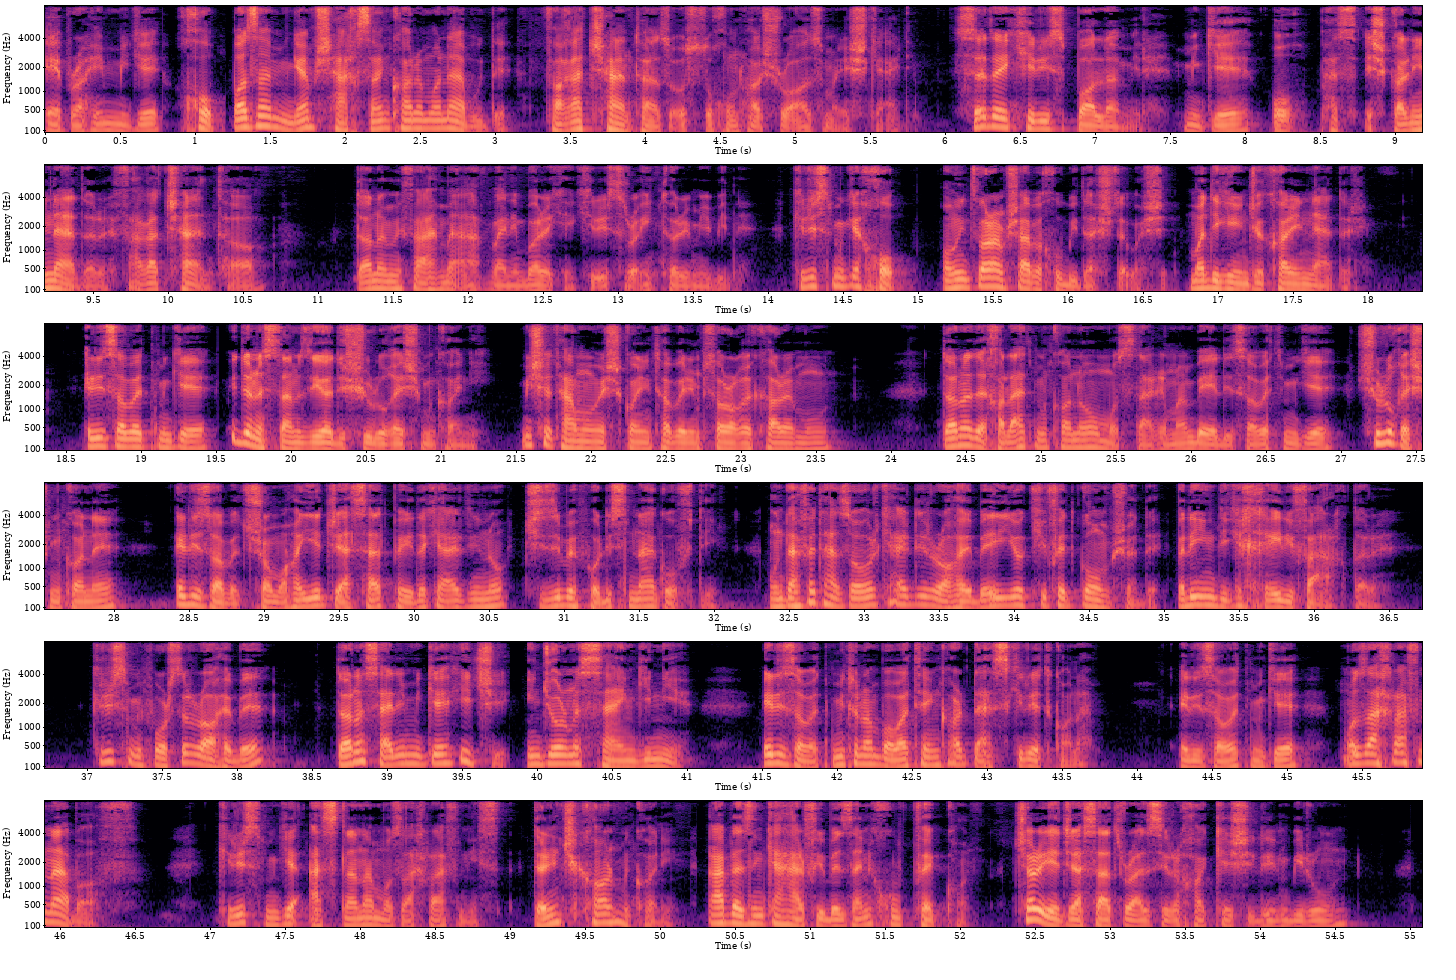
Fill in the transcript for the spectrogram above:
ابراهیم میگه خب بازم میگم شخصا کار ما نبوده فقط چند تا از استخونهاش رو آزمایش کردیم. صدای کریس بالا میره. میگه اوه پس اشکالی نداره. فقط چند تا؟ دانا می‌فهمه اولین باره که کریس رو اینطوری می‌بینه. کریس میگه خب امیدوارم شب خوبی داشته باشید ما دیگه اینجا کاری نداریم. الیزابت میگه می‌دونستم زیادی شلوغش می‌کنی. میشه تمامش کنی تا بریم سراغ کارمون؟ دانا دخالت می‌کنه و مستقیما به الیزابت میگه شلوغش می‌کنه؟ الیزابت شماها یه جسد پیدا کردین و چیزی به پلیس نگفتین. اون دفعه تظاهر کردی راهبه یا کیفت گم شده ولی این دیگه خیلی فرق داره. کریس می‌پرسه راهبه دانا سری میگه هیچی این جرم سنگینیه. الیزابت می‌تونم بابت این کار دستگیرت کنم. الیزابت میگه مزخرف نباف. کریس میگه اصلا مزخرف نیست. دارین چی کار می‌کنین قبل از اینکه حرفی بزنی خوب فکر کن. چرا یه جسد رو از زیر خاک کشیدین بیرون؟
